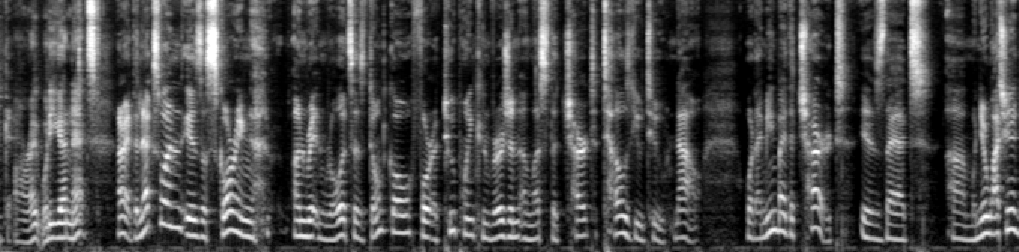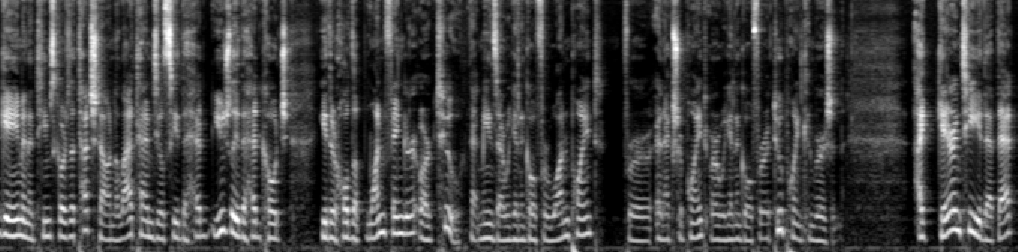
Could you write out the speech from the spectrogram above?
Okay. All right, what do you got next? All right, the next one is a scoring unwritten rule. It says don't go for a two point conversion unless the chart tells you to. Now, what I mean by the chart is that um, when you're watching a game and a team scores a touchdown, a lot of times you'll see the head, usually the head coach, either hold up one finger or two. That means are we going to go for one point for an extra point, or are we going to go for a two point conversion? I guarantee that that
